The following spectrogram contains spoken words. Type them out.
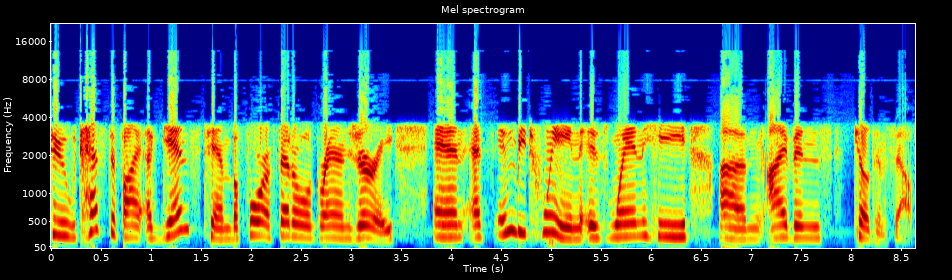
to testify against him before a federal grand jury, and at in between is when he um, Ivins killed himself.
